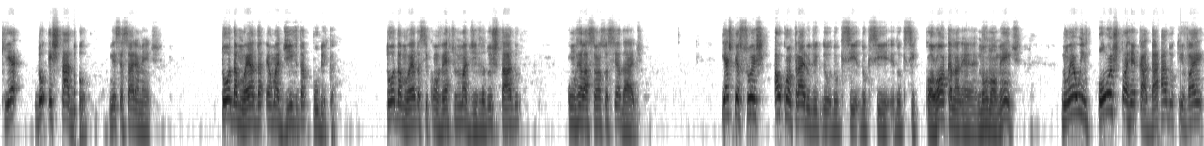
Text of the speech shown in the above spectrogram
que é do Estado, necessariamente. Toda moeda é uma dívida pública. Toda moeda se converte numa dívida do Estado com relação à sociedade. E as pessoas, ao contrário de, do, do, que se, do, que se, do que se coloca na, é, normalmente, não é o imposto arrecadado que vai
